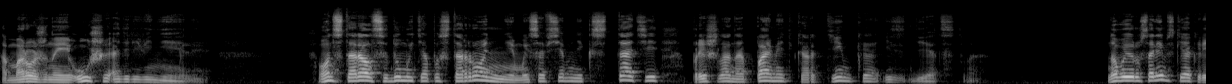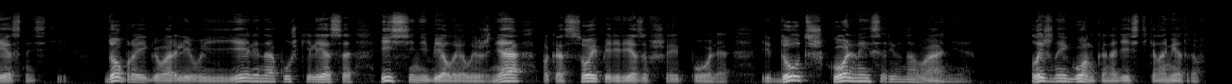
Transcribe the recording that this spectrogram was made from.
обмороженные уши одеревенели. Он старался думать о постороннем, и совсем не кстати пришла на память картинка из детства. Новоиерусалимские окрестности, добрые и говорливые ели на опушке леса и сине-белая лыжня, по косой перерезавшие поле. Идут школьные соревнования. Лыжная гонка на 10 километров.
